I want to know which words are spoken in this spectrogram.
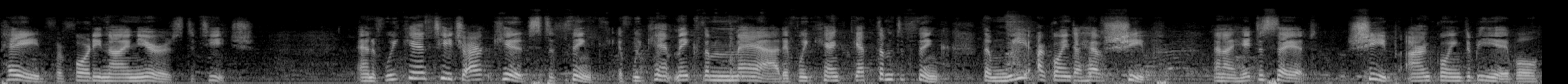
paid for 49 years to teach. And if we can't teach our kids to think, if we can't make them mad, if we can't get them to think, then we are going to have sheep. And I hate to say it, sheep aren't going to be able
